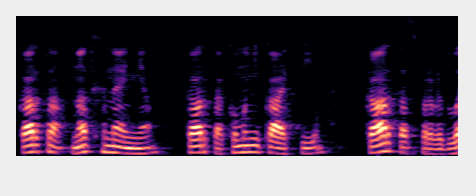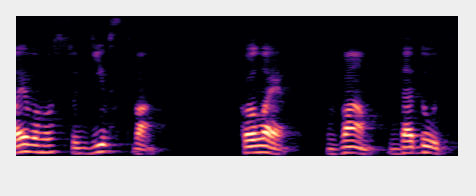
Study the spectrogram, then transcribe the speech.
Карта натхнення, карта комунікації, карта справедливого суддівства. Коли вам дадуть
